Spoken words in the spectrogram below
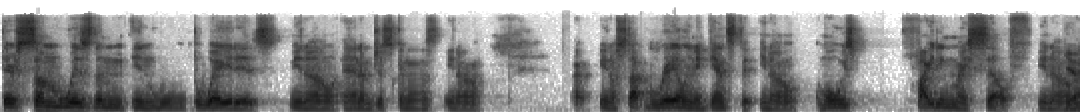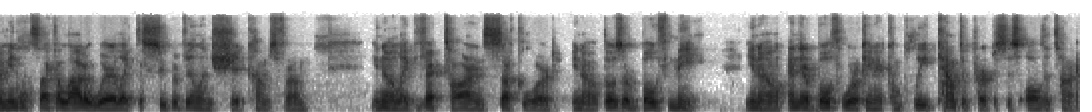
there's some wisdom in the way it is you know and i'm just going to you know uh, you know stop railing against it you know. I'm always fighting myself you know. Yeah. i mean that's like a lot of where like the supervillain shit comes from. You know like vector and sucklord you know those are both me you know and they're both working at complete counter purposes all the time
